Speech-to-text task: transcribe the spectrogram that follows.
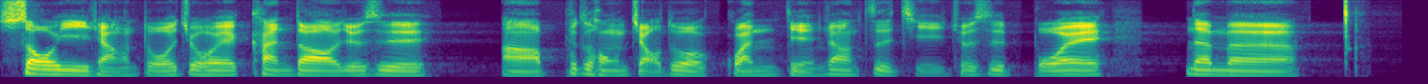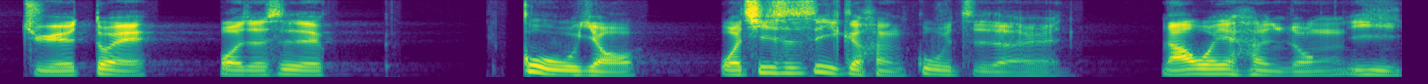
受益良多，就会看到就是啊不同角度的观点，让自己就是不会那么绝对或者是固有。我其实是一个很固执的人，然后我也很容易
